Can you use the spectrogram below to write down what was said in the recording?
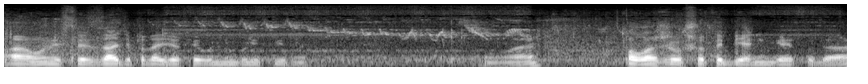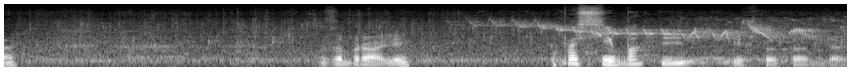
А он если сзади подойдет, его не будет видно. Вот. Положил что-то беленькое туда. Забрали Спасибо. и, и что-то отдали.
